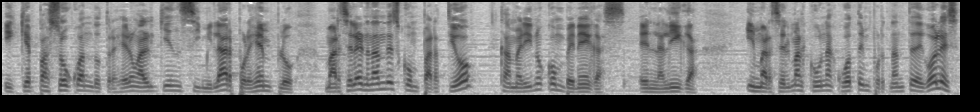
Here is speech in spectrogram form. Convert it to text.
y qué pasó cuando trajeron a alguien similar. Por ejemplo, Marcel Hernández compartió camerino con Venegas en la liga y Marcel marcó una cuota importante de goles,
